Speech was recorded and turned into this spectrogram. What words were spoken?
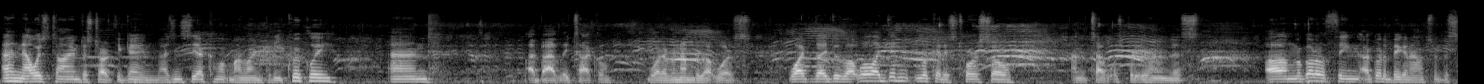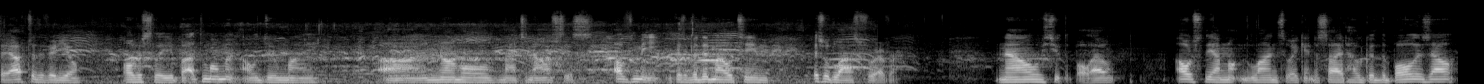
And now it's time to start the game. As you can see, I come up my line pretty quickly, and I badly tackle whatever number that was. Why did I do that? Well, I didn't look at his torso, and the tackle was pretty horrendous. Um, I've got a thing, I've got a big announcement to say after the video, obviously, but at the moment I'll do my uh, normal match analysis of me, because if I did my whole team, this would last forever. Now we shoot the ball out. Obviously, I'm not in the line, so I can't decide how good the ball is out.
